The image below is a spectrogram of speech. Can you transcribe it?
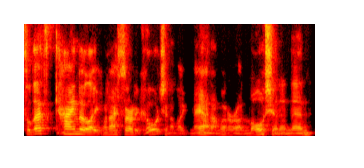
so that's kind of like when I started coaching, I'm like, man, I'm going to run motion, and then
